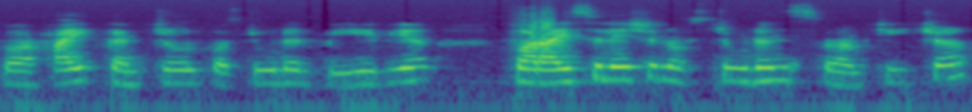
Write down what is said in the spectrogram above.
for high control for student behavior, for isolation of students from teacher,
